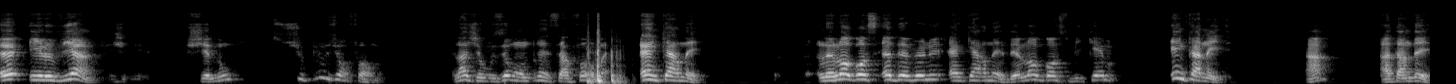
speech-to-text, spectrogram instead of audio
Et il vient chez nous sous plusieurs formes. Là, je vous ai montré sa forme incarnée. Le logos est devenu incarné. The logos became incarnate. Hein? Attendez,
